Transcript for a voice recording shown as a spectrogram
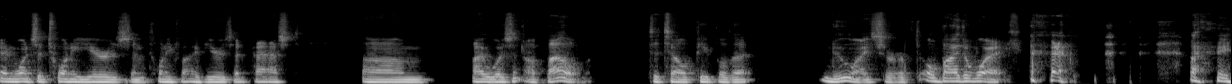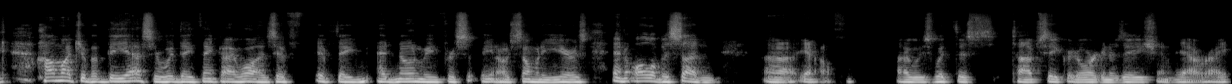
And once the 20 years and 25 years had passed, um, I wasn't about to tell people that knew I served. Oh, by the way, I mean, how much of a BSer would they think I was if if they had known me for you know so many years, and all of a sudden, uh, you know, I was with this top secret organization. Yeah, right.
